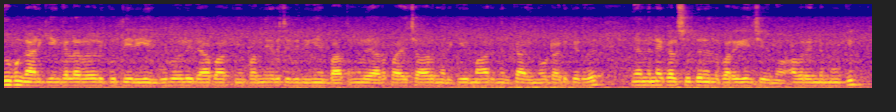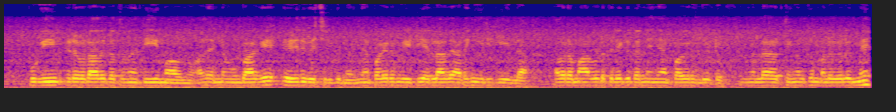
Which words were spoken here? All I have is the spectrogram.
ധൂപം കാണിക്കുകയും കല്ലറകളിൽ കുത്തിയിരിക്കുകയും ഗുഹകളിൽ രാപാർക്കുകയും പന്നിയിറച്ചി തിരികുകയും പാത്രങ്ങളിൽ അറപ്പായി ചാറ് നിറയ്ക്കുകയും മാറി നിൽക്കുക ഇങ്ങോട്ട് അടുക്കരുത്. ഞാൻ നിന്നേക്കാൾ ശുദ്ധനെന്ന് പറയുകയും ചെയ്യുന്നു. അവർ എന്റെ മൂക്കിൽ പുകയും ഇടപെടാതെ കത്തുന്ന തീയുമാവുന്നു. അതെന്നെ മുമ്പാകെ എഴുതി വെച്ചിരിക്കുന്നു. ഞാൻ പകരം വീട്ടി അല്ലാതെ അടങ്ങിയിരിക്കുകയില്ല. അവരുടെ മാർവിടത്തിലേക്ക് തന്നെ ഞാൻ പകരം വീട്ടും. നിങ്ങളുടെ അർത്ഥങ്ങൾക്കും മലകളിന്മേൽ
